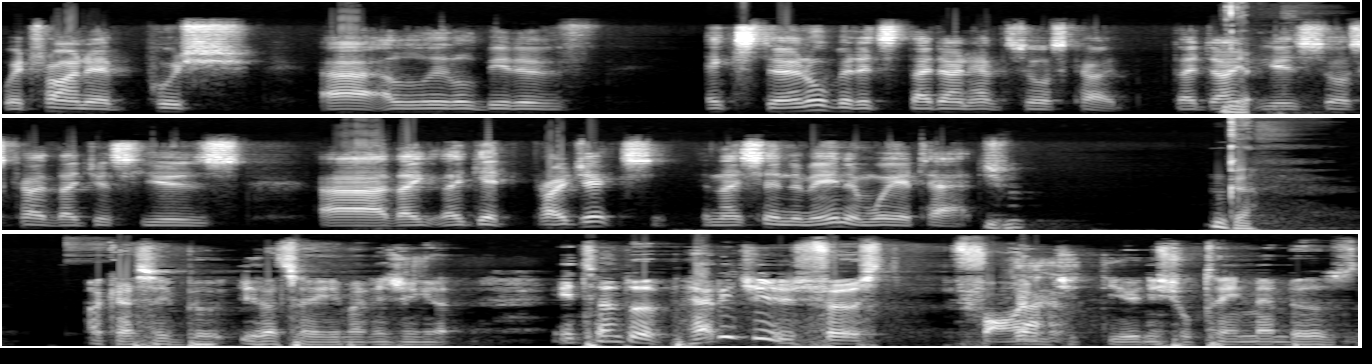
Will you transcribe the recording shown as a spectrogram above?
we're trying to push uh, a little bit of external, but it's they don't have source code. They don't yep. use source code. They just use uh, they they get projects and they send them in, and we attach. Mm-hmm. Okay. Okay, so that's how you're managing it. In terms of how did you first find the initial team members,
